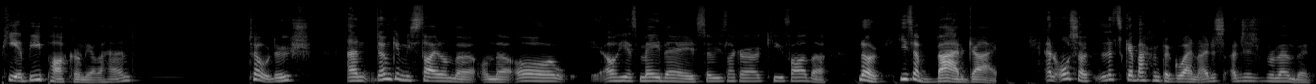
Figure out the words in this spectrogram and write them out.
Peter B. Parker, on the other hand, total douche. And don't get me started on the on the oh oh he has Mayday, so he's like a cute father. No, he's a bad guy. And also, let's get back onto Gwen. I just I just remembered,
